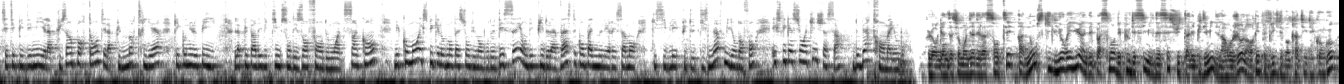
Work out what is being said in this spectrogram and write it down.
cette épidémie est la plus importante et la plus meurtrière qu'ait connue le pays. La plupart des victimes sont des enfants de moins de 5 ans. Mais comment expliquer l'augmentation du nombre de décès en dépit de la vaste campagne menée récemment qui ciblait plus de 19 millions d'enfants? Explication à Kinshasa de Bertrand Mayombo. L'Organisation mondiale de la santé annonce qu'il y aurait eu un dépassement de plus de 6000 décès suite à l'épidémie de la rougeole en République démocratique du Congo,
